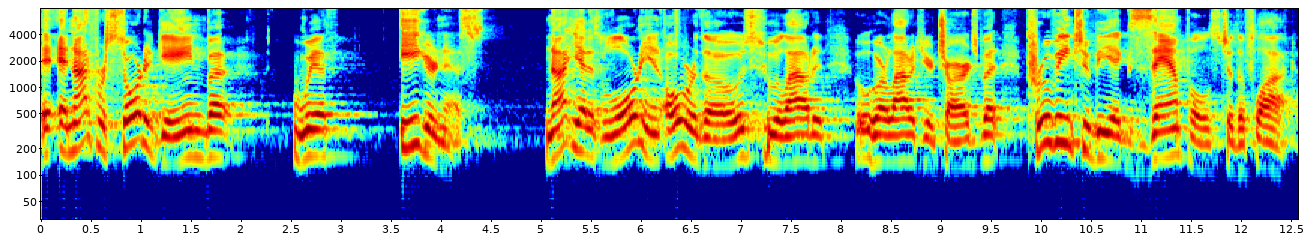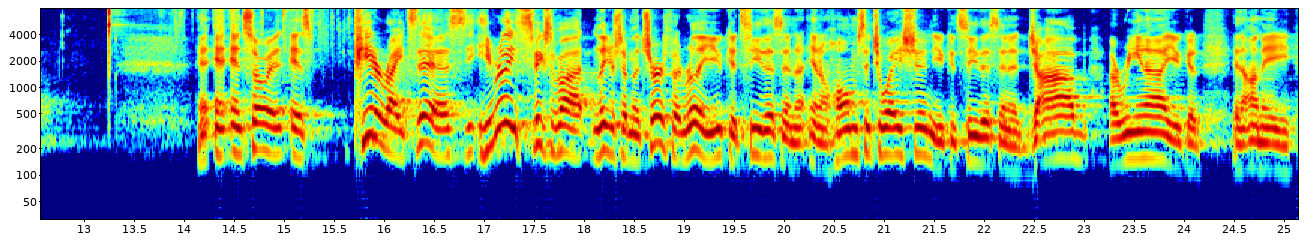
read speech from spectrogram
And not for sordid gain, but with eagerness. Not yet as lording it over those who, allowed it, who are allowed it to your charge, but proving to be examples to the flock. And, and so as Peter writes this, he really speaks about leadership in the church, but really you could see this in a, in a home situation. You could see this in a job arena. You could on the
